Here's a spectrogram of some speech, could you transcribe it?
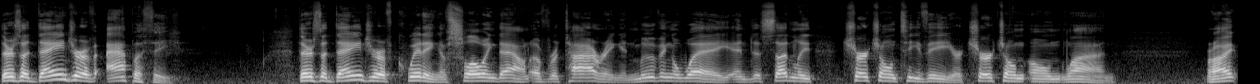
There's a danger of apathy. There's a danger of quitting, of slowing down, of retiring and moving away and just suddenly church on TV or church on, online, right?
